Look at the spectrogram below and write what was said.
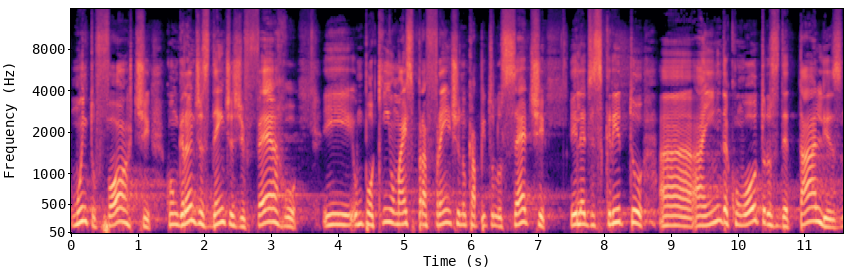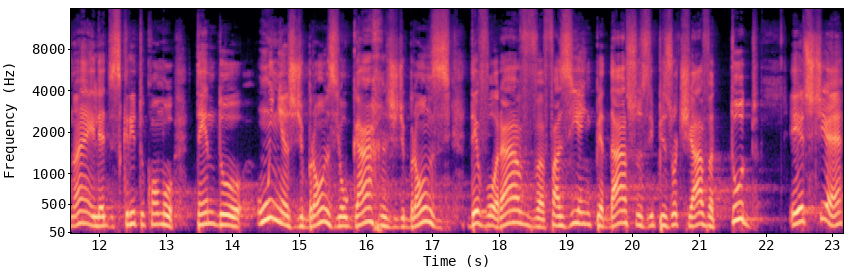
muito forte, com grandes dentes de ferro, e um pouquinho mais para frente, no capítulo 7, ele é descrito ah, ainda com outros detalhes, não é? ele é descrito como tendo unhas de bronze ou garras de bronze, devorava, fazia em pedaços e pisoteava tudo. Este é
